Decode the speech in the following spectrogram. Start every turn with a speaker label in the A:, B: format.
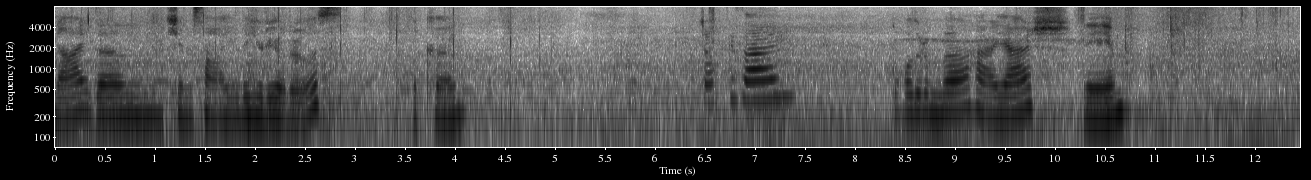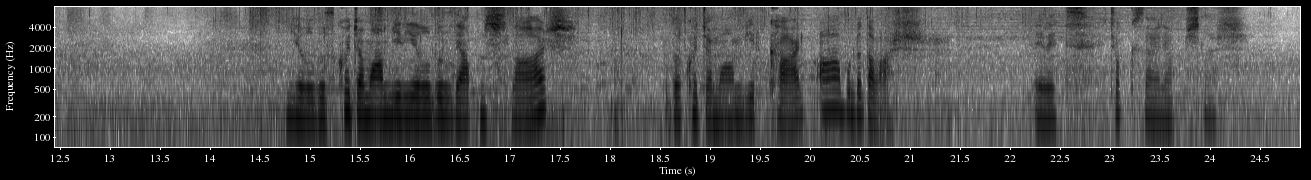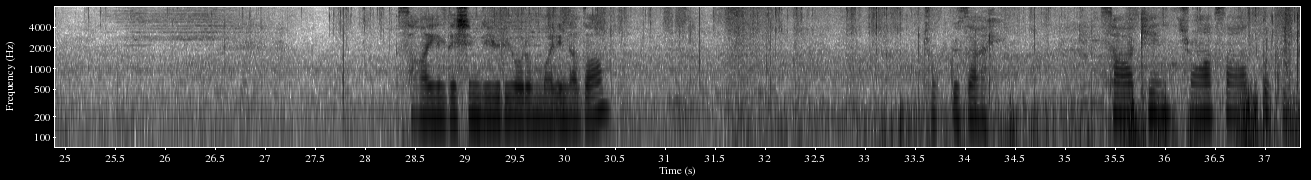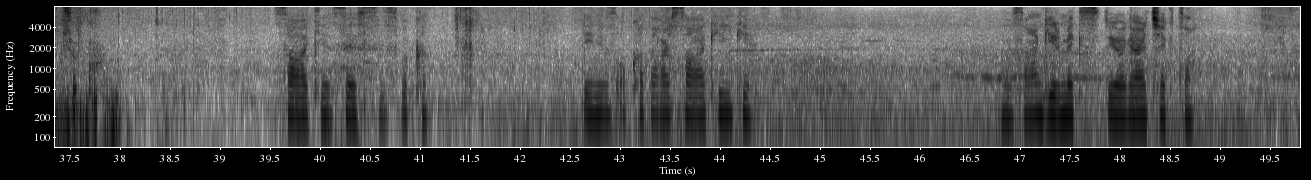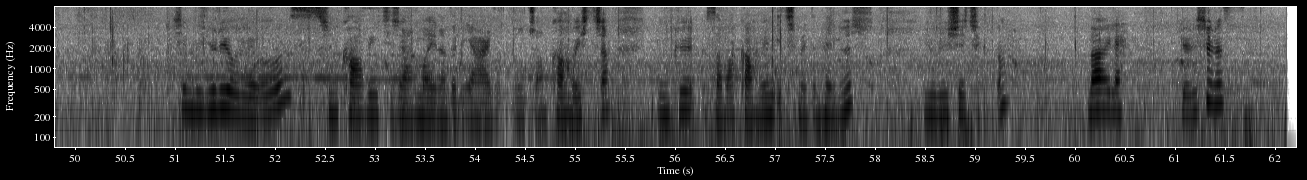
A: Günaydın. Şimdi sahilde yürüyoruz. Bakın. Çok güzel. Bodrum'da her yer. Benim. Yıldız, kocaman bir yıldız yapmışlar. Bu da kocaman bir kalp. Aa burada da var. Evet, çok güzel yapmışlar. Sahilde şimdi yürüyorum marinada. Çok güzel. Sakin. Şu an saat 9.30. Sakin, sessiz. Bakın. Deniz o kadar sakin ki. İnsan girmek istiyor gerçekten. Şimdi yürüyoruz. Şimdi kahve içeceğim. Marina'da bir yerde bulacağım. Kahve içeceğim. Çünkü sabah kahvemi içmedim henüz. Yürüyüşe çıktım. Böyle. Görüşürüz.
